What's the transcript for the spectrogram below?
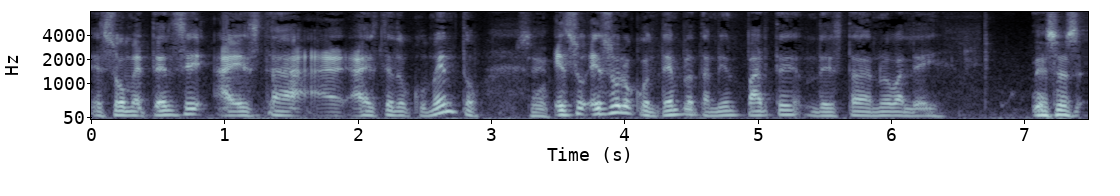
eh, someterse a, esta, a, este documento. Eso, eso lo contempla también parte de esta nueva ley. Eso es,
